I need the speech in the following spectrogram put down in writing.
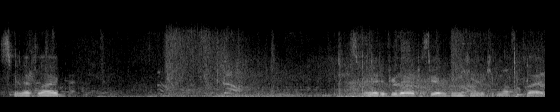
Spin that flag. Spin it if you're there. Just do everything you can to keep them off the flag.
